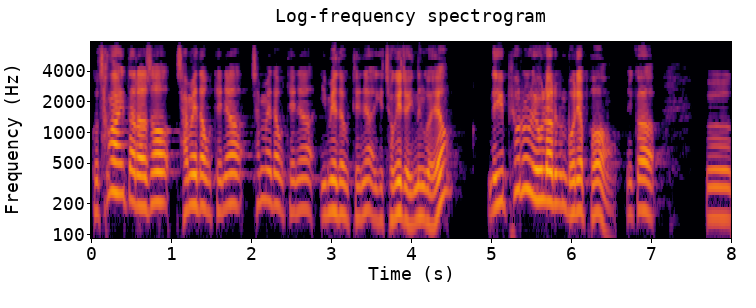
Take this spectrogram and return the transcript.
그 상황에 따라서 4m 후퇴냐, 3m 후퇴냐, 2m 후퇴냐 이게 정해져 있는 거예요. 근데 이 표를 외우려고 그러면 머리 아파. 그러니까 그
